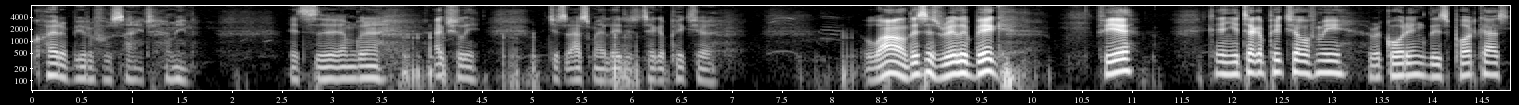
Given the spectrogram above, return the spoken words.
Quite a beautiful sight. I mean, it's. Uh, I'm gonna actually just ask my lady to take a picture. Wow, this is really big. Fear, can you take a picture of me recording this podcast?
